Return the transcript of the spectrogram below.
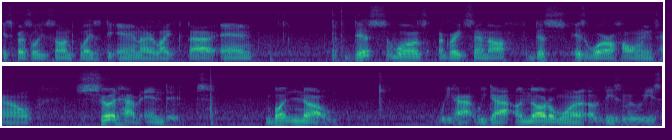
Especially song plays at the end. I like that. And this was a great send off. This is where Halloween Town should have ended. But no. We had we got another one of these movies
